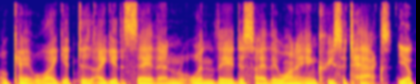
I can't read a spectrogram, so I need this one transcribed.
okay, well, I get to I get to say then when they decide they want to increase a tax. Yep.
